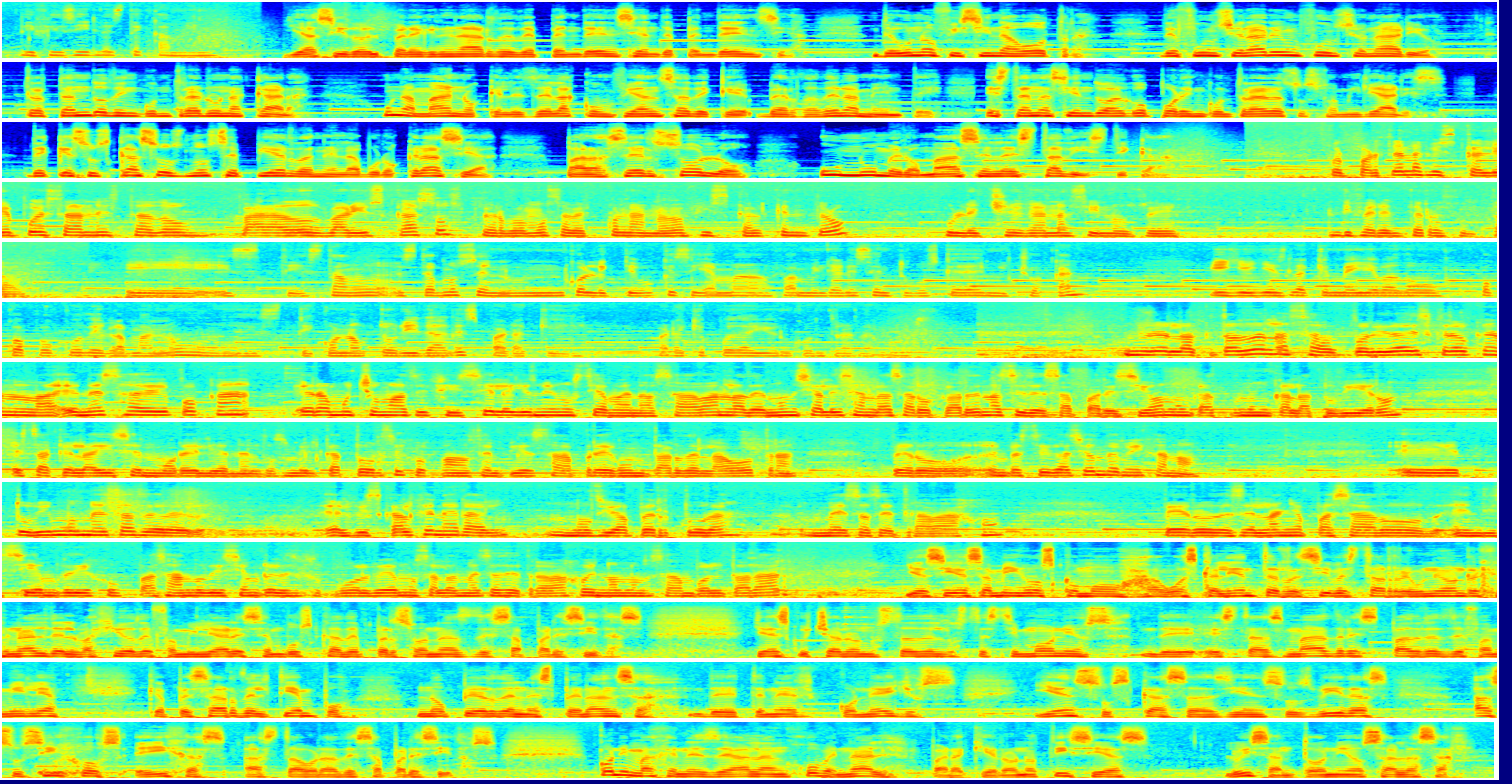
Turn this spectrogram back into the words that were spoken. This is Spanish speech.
difícil este camino. Y ha sido el peregrinar de dependencia en dependencia, de una oficina a otra, de funcionario en funcionario, tratando de encontrar una cara, una mano que les dé la confianza de que verdaderamente están haciendo algo por encontrar a sus familiares, de que sus casos no se pierdan en la burocracia para ser solo un número más en la estadística. Por parte de la fiscalía pues han estado parados varios casos, pero vamos a ver con la nueva fiscal que entró, le eche ganas y nos dé diferentes resultados. Eh, este, estamos, estamos en un colectivo que se llama Familiares en tu búsqueda de Michoacán y ella es la que me ha llevado poco a poco de la mano este, con autoridades para que, para que pueda yo encontrar a mi Mire, el actuar de las autoridades creo que en, la- en esa época era mucho más difícil, ellos mismos te amenazaban, la denuncia la hice en Lázaro Cárdenas y desapareció, nunca, nunca la tuvieron, hasta que la hice en Morelia en el 2014, fue cuando se empieza a preguntar de la otra, pero investigación de mi hija no. Eh, tuvimos mesas de, el fiscal general nos dio apertura, mesas de trabajo, pero desde el año pasado, en diciembre, dijo, pasando diciembre, volvemos a las mesas de trabajo y no nos han vuelto a dar. Y así es amigos, como Aguascalientes recibe esta reunión regional del Bajío de Familiares en busca de personas desaparecidas. Ya escucharon ustedes los testimonios de estas madres, padres de familia, que a pesar del tiempo no pierden la esperanza de tener con ellos y en sus casas y en sus vidas a sus hijos e hijas hasta ahora desaparecidos. Con imágenes de Alan Juvenal, para Quiero Noticias, Luis Antonio Salazar.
